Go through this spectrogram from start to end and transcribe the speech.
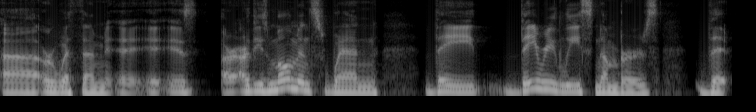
uh, or with them is are, are these moments when they they release numbers that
